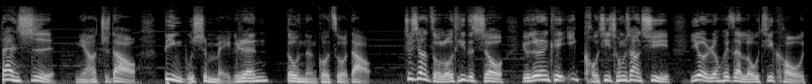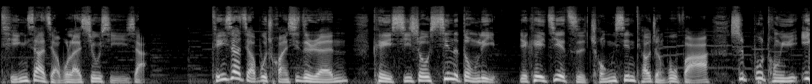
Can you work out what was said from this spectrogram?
但是你要知道，并不是每个人都能够做到。就像走楼梯的时候，有的人可以一口气冲上去，也有人会在楼梯口停下脚步来休息一下。停下脚步喘息的人，可以吸收新的动力，也可以借此重新调整步伐，是不同于一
